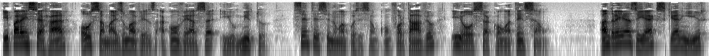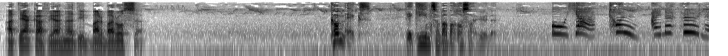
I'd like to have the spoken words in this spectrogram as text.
E para encerrar, ouça mais uma vez a conversa e o mito. Sente-se numa posição confortável e ouça com atenção. Andreas e Ex querem ir até a caverna de Barbarossa. Komm, Ex, wir gehen zur Barbarossa-Höhle. Oh ja, toll, eine Höhle.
